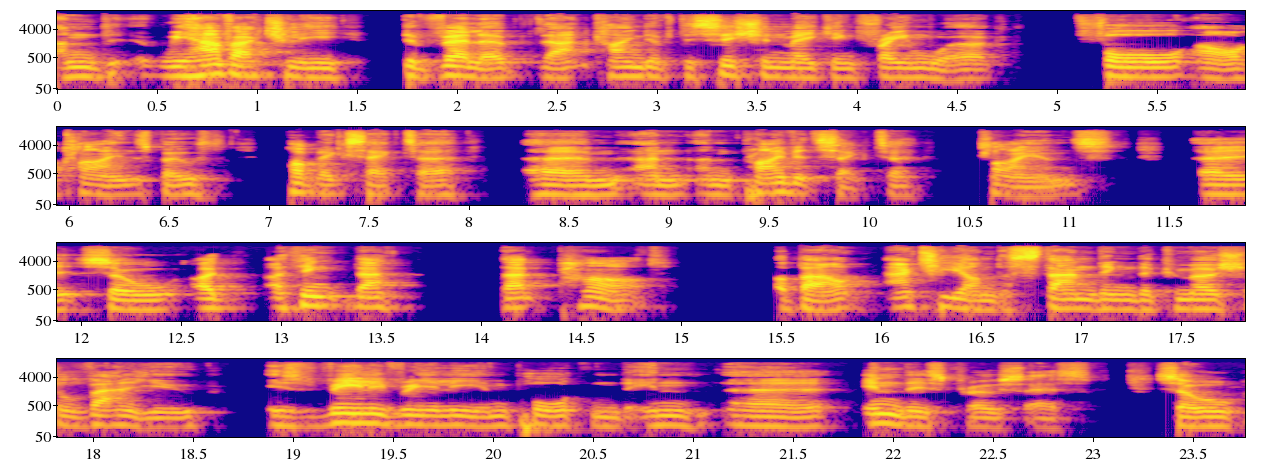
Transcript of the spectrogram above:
And we have actually developed that kind of decision making framework for our clients both public sector um, and, and private sector clients. Uh, so I, I think that that part about actually understanding the commercial value is really really important in uh, in this process. So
